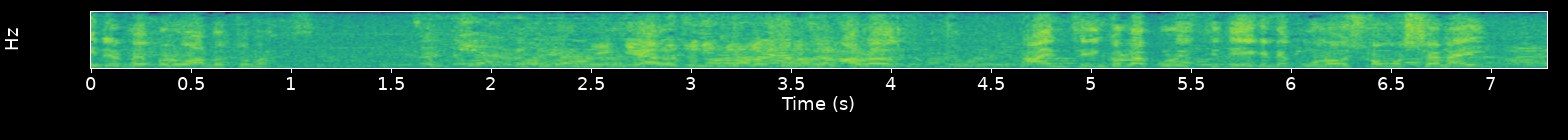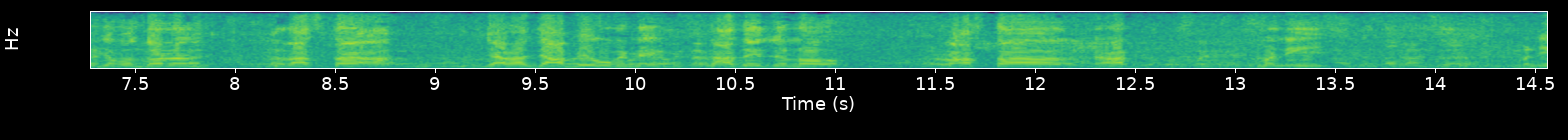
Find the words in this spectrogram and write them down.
এটার ব্যাপারেও আলোচনা হয়েছে। আইন শৃঙ্খলা পরিস্থিতি এখানে কোনো সমস্যা নাই। যেমন ধরেন রাস্তা, যারা যাবে ওখানে, তাদের জন্য রাস্তাঘাট মানে মানে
